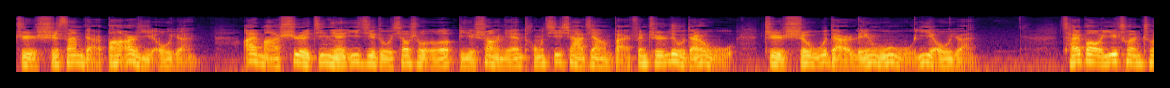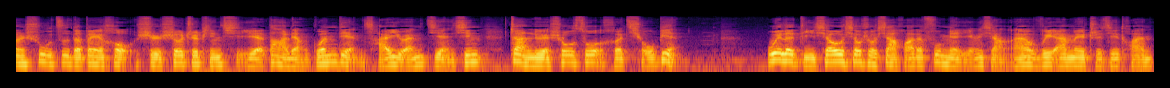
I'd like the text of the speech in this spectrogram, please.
至十三点八二亿欧元；爱马仕今年一季度销售额比上年同期下降百分之六点五，至十五点零五五亿欧元。财报一串串数字的背后，是奢侈品企业大量关店、裁员、减薪、战略收缩和求变。为了抵消销售下滑的负面影响，LVMH 集团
